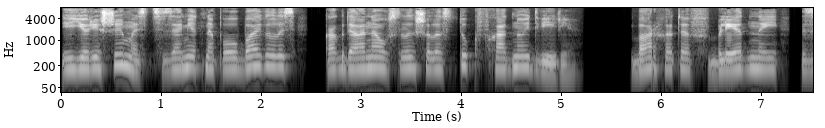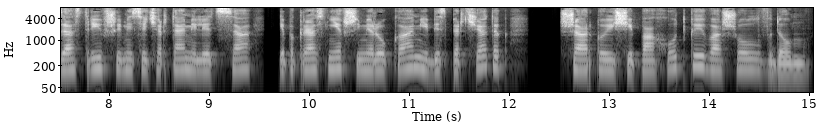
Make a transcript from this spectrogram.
Ее решимость заметно поубавилась, когда она услышала стук входной двери. Бархатов, бледный, с заострившимися чертами лица и покрасневшими руками без перчаток, шаркающей походкой вошел в дом.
